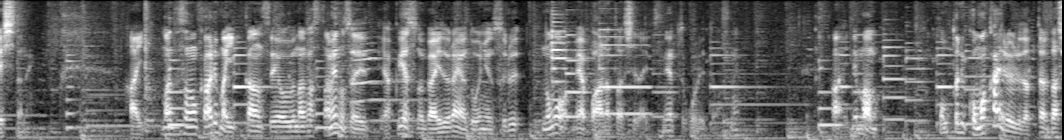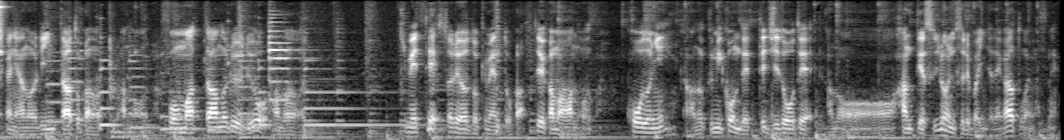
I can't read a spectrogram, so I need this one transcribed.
でしたね。はい。まずその代わり、まあ、一貫性を促すための役やそのガイドラインを導入するのも、やっぱあなた次第ですねって。ところで言ってますね。はい。で、まあ、本当に細かいルールだったら確かにあのリンターとかのあのフォーマッターのルールをあの決めて、それをドキュメント化というか、まあ、あのコードにあの組み込んでいって自動で、あの判定するようにすればいいんじゃないかなと思いますね。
